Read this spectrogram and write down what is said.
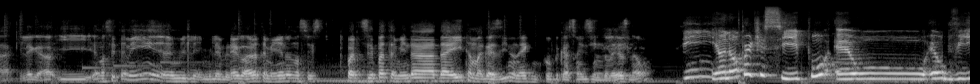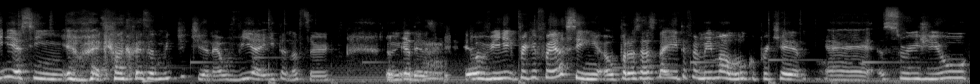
Ah, que legal. E eu não sei também, eu me, me lembrei agora também, eu não sei se tu participa também da, da Eita Magazine, né? Com publicações em inglês, não? Sim, eu não participo, eu, eu vi, assim, eu, é aquela coisa muito de tia, né? Eu vi a Eita nascer. Brincadeira. Eu vi, porque foi assim, o processo da Eita foi meio maluco, porque é, surgiu.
